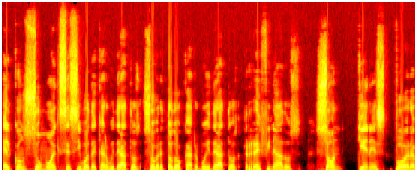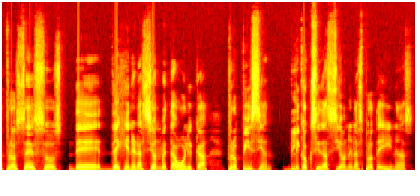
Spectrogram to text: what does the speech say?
el consumo excesivo de carbohidratos, sobre todo carbohidratos refinados, son quienes por procesos de degeneración metabólica propician glicoxidación en las proteínas,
